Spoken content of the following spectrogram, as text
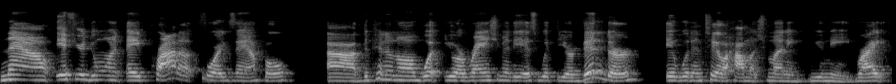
Now, if you're doing a product, for example, uh, depending on what your arrangement is with your vendor, it would entail how much money you need, right?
